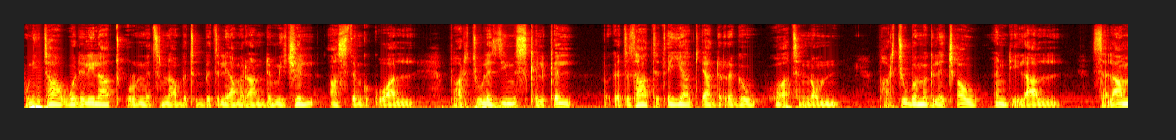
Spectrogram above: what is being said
ሁኔታ ወደ ሌላ ጦርነትና ብጥብጥ ሊያመራ እንደሚችል አስጠንቅቋል። ፓርቲው ለዚህ ምስቅልቅል በቀጥታ ተጠያቂ ያደረገው ህወሓትን ነው። ፓርቲው በመግለጫው እንዲህ ይላል። ሰላም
